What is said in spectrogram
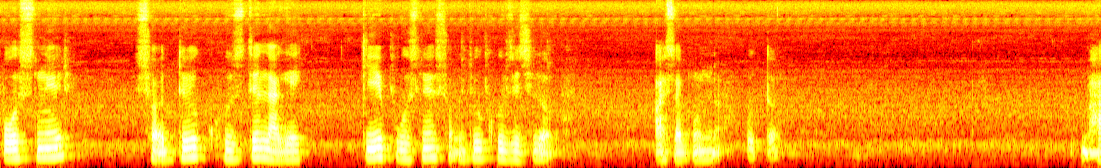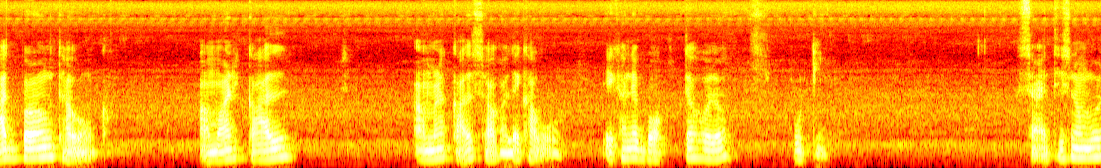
প্রশ্নের সদ্য খুঁজতে লাগে কে প্রশ্নের সদ্য খুঁজেছিল? আশাপূর্ণা, উত্তর। ভাত বরং থাকুক, আমার কাল আমরা কাল সকালে খাব। এখানে বক্তা হলো পুটি। সাঁত্রিশ নম্বর।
